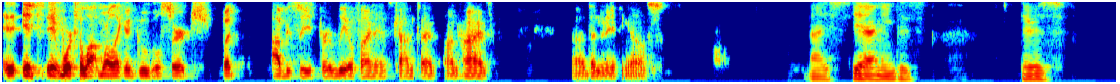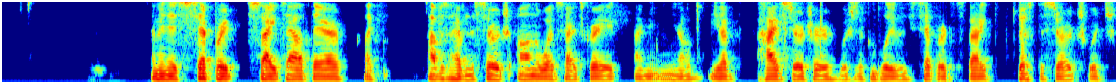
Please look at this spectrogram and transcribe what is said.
it, it's it works a lot more like a Google search, but obviously for Leo Finance content on Hive uh, than anything else. Nice. Yeah, I mean, because there's, I mean, there's separate sites out there. Like, obviously, having the search on the website's great. I mean, you know, you have Hive Searcher, which is a completely separate site just to search, which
